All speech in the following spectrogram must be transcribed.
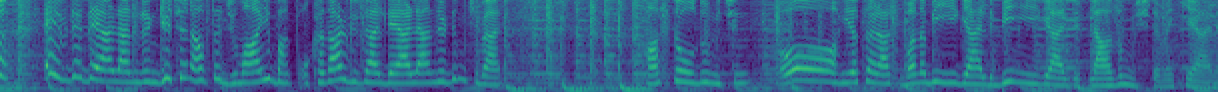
evde değerlendirin. Geçen hafta cumayı bak o kadar güzel değerlendirdim ki ben. Hasta olduğum için oh yatarak bana bir iyi geldi bir iyi geldi lazımmış demek ki yani.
